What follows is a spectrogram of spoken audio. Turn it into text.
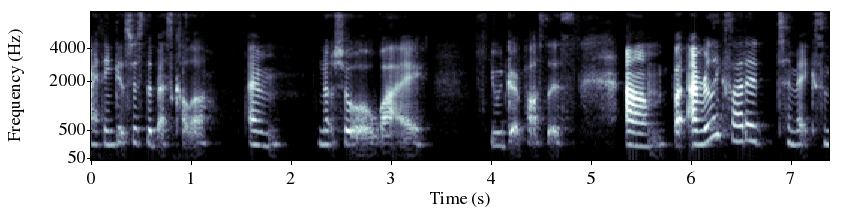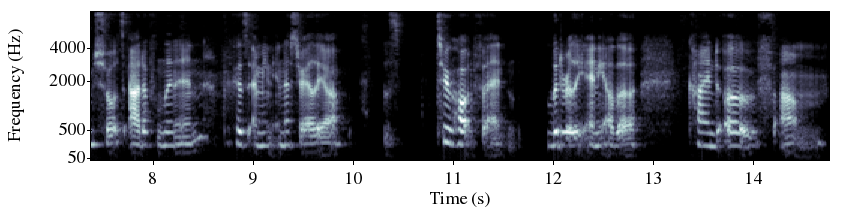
I think it's just the best color. I'm not sure why you would go past this. Um, but I'm really excited to make some shorts out of linen because I mean in Australia it's too hot for literally any other kind of um,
